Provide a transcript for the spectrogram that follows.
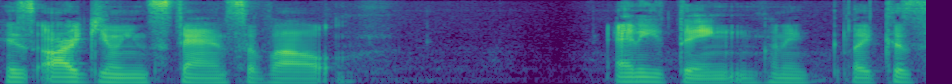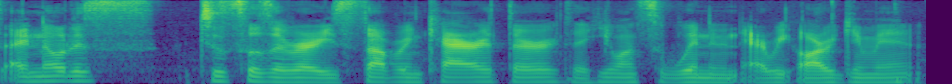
his arguing stance about anything. When he, like, because I notice Juzo's a very stubborn character that he wants to win in every argument,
